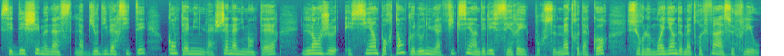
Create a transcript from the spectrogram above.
Ces déchets menacent la biodiversité, contaminent la chaîne alimentaire. L'enjeu est si important que l'ONU a fixé un délai serré pour se mettre d'accord sur le moyen de mettre fin à ce fléau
